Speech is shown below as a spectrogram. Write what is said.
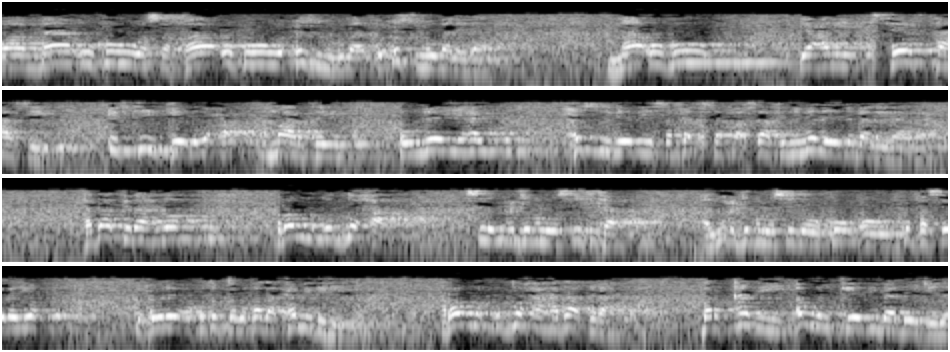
wa ma'uhu wa safaa'uhu wa huznuhu wa husnuhu balida maauhu yani seeftaasi iftiinkeeda waxa maaragtay uu leeyahay xusnigeeda iyo saafinimadeeda baa la yidhaahdaa haddaad tidhaahdo rawnq duxa sida mucjam alwasiifka almucjam alwasiif uu ku fasirayo wuxuu leeyahay kutubta luqada ka mid ihi rawnq duxa haddaad tidhaahdo barqadii awalkeedii baa loo jeeda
